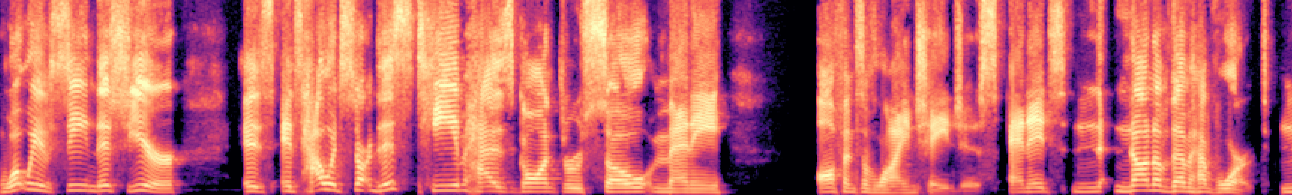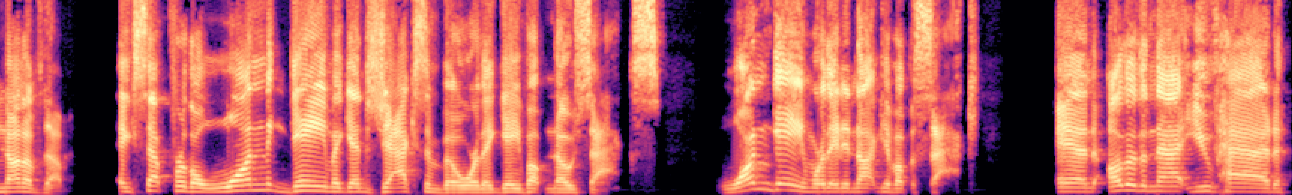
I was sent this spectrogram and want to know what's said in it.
what we have seen this year is it's how it started. This team has gone through so many offensive line changes, and it's n- none of them have worked. None of them, except for the one game against Jacksonville where they gave up no sacks. One game where they did not give up a sack. And other than that, you've had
